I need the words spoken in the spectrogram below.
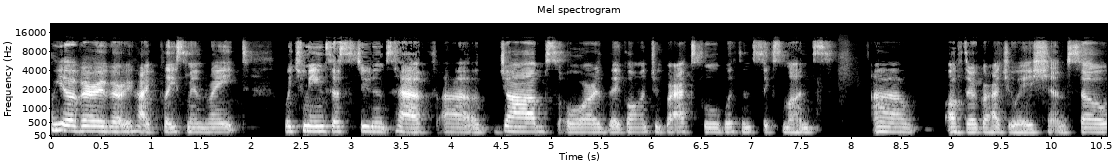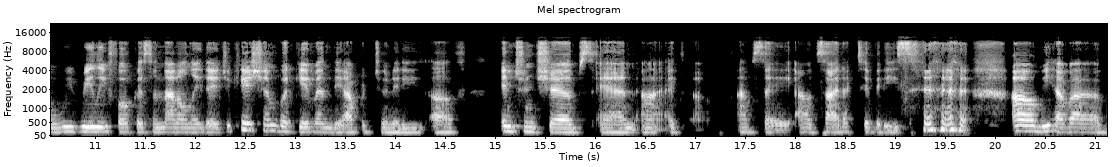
we have a very, very high placement rate, which means that students have uh, jobs or they go on to grad school within six months uh, of their graduation. So we really focus on not only the education, but given the opportunity of internships and uh, I'd say outside activities. uh, we have a,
